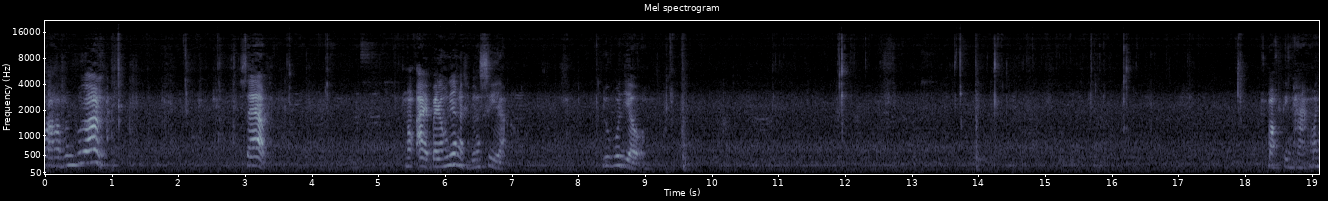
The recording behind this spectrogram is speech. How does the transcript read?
ว้าวเพื่อนๆแซ่บน้องไอไปโรงเรียนกับสิเป็นเสียอยู่ผู้เดียว หมักกินหางมัน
